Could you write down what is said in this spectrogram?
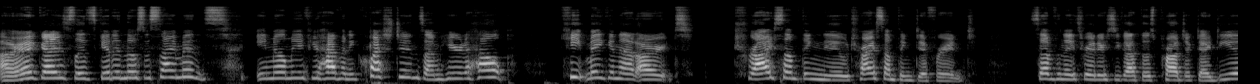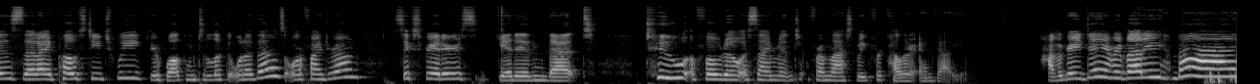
Alright guys, let's get in those assignments. Email me if you have any questions. I'm here to help. keep making that art. Try something new, try something different. Seventh and eighth graders, you got those project ideas that I post each week. You're welcome to look at one of those or find your own. Sixth graders, get in that two photo assignment from last week for color and value. Have a great day, everybody. Bye.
